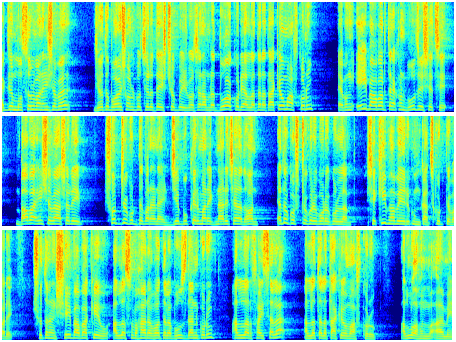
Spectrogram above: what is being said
একজন মুসলমান হিসেবে, যেহেতু বয়স অল্প ছিল, তেইশ, চব্বিশ বছর, আমরা দোয়া করি আল্লাহ তালা তাকেও মাফ করুক। এবং এই বাবার তো এখন বুঝ এসেছে, বাবা হিসেবে আসলে সহ্য করতে পারে নাই, যে বুকের মালিক নারী ছেড়া ধন, এত কষ্ট করে বড় করলাম, সে কীভাবে এরকম কাজ করতে পারে? সুতরাং সেই বাবাকেও আল্লাহ সুবাহ বুঝ দান করুক, আল্লাহর ফাইসালা আল্লাহ তালা তাকেও মাফ করুক। আল্লাহ আমিন।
